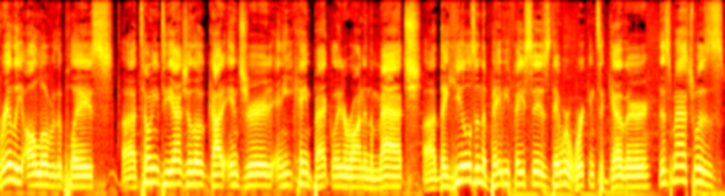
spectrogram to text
really all over the place. Uh, Tony D'Angelo got injured and he came back later on in the match. Uh, the heels and the baby faces, they were working together. This match was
